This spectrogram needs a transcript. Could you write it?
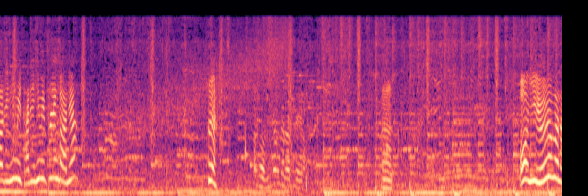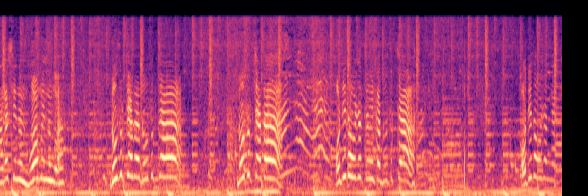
타가지고 힘이 다리 힘이 풀린 거 아니야? 흐, 아까 엄청 들었어요. 응. 어, 이 요염한 아가씨는 뭐 하고 있는 거야? 노숙자다, 노숙자. 노숙자다. 어디서 오셨습니까, 노숙자? 어디서 오셨냐고?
